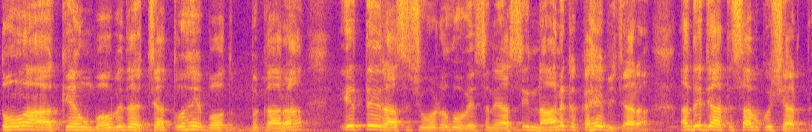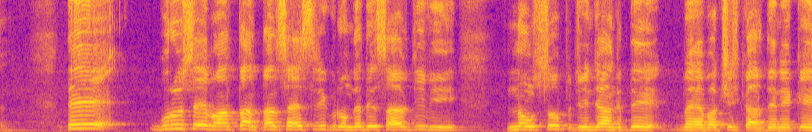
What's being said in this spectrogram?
ਤੋਹਾ ਆਕੇ ਹੂੰ ਬਹੁ ਵਿਧ ਅੱਛਾ, ਤੋਹੇ ਬਹੁਤ ਬਕਾਰਾ ਇਤੇ ਰਸ ਛੋੜ ਹੋਵੇ ਸੰਿਆਸੀ ਨਾਨਕ ਕਹੇ ਵਿਚਾਰਾ। ਅੰਦੇ ਜਾਂ ਤੇ ਸਭ ਕੁਝ ਛੱਡ ਦੇ। ਤੇ ਗੁਰੂ ਸਾਹਿਬਾਨ ਧੰਨ ਧੰਨ ਸਾਹਿਬ, ਸ੍ਰੀ ਗੁਰੂ ਅੰਗਦ ਦੇਵ ਸਾਹਿਬ ਜੀ ਵੀ 955 ਅੰਗ ਦੇ ਬਖਸ਼ਿਸ਼ ਕਰਦੇ ਨੇ ਕਿ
